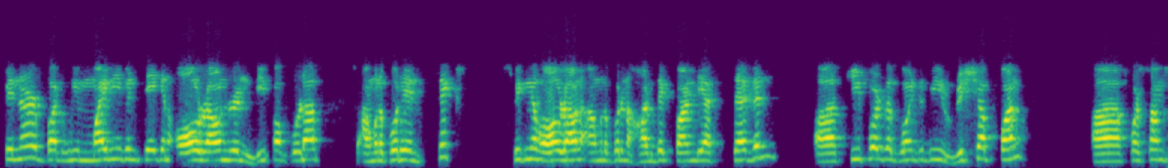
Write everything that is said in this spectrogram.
spinner, but we might even take an all-rounder in Deepak Hooda. So I'm going to put in six. Speaking of all-round, I'm going to put in Hardik Pandya seven. Uh, keepers are going to be Rishabh Pant, uh, for some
